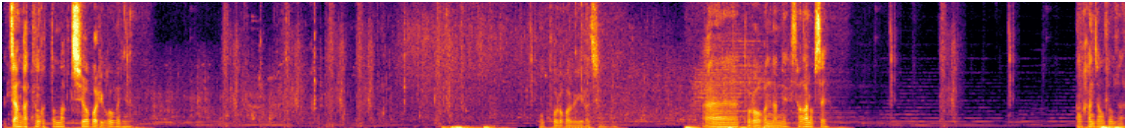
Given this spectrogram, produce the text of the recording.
극장 같은 것도 막 지어버리고 그냥. 어, 도로가 왜 이러지? 아 도로 어긋났네. 상관없어요. 한 칸 정도면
